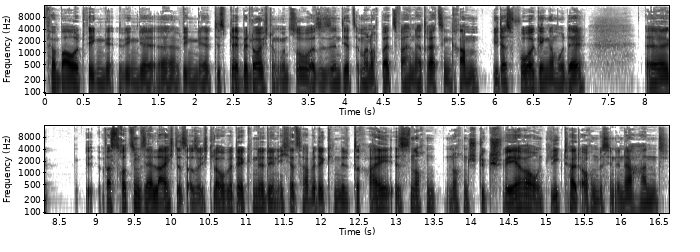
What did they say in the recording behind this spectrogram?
verbaut wegen der, wegen der, äh, wegen der Displaybeleuchtung und so. Also sie sind jetzt immer noch bei 213 Gramm wie das Vorgängermodell. Äh, was trotzdem sehr leicht ist. Also ich glaube, der Kindle, den ich jetzt habe, der Kindle 3, ist noch ein, noch ein Stück schwerer und liegt halt auch ein bisschen in der Hand.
